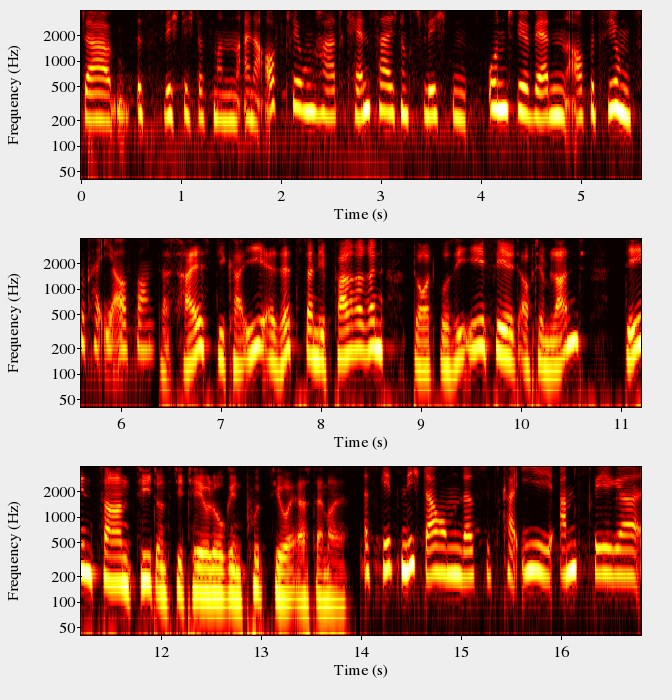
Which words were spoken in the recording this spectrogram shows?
Da ist es wichtig, dass man eine Aufklärung hat, Kennzeichnungspflichten und wir werden auch Beziehungen zur KI aufbauen. Das heißt, die KI ersetzt dann die Pfarrerin dort, wo sie eh fehlt, auf dem Land, den Zahn zieht uns die Theologin Puzio erst einmal. Es geht nicht darum, dass jetzt KI Amtsträger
